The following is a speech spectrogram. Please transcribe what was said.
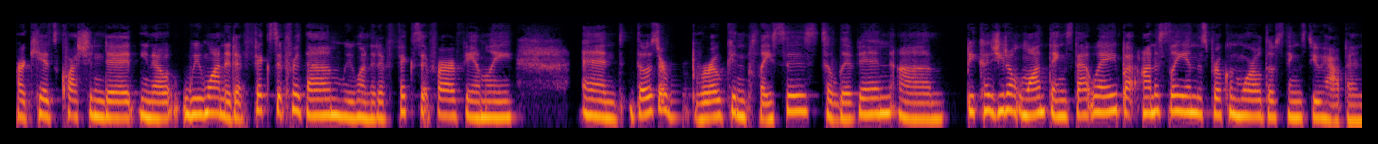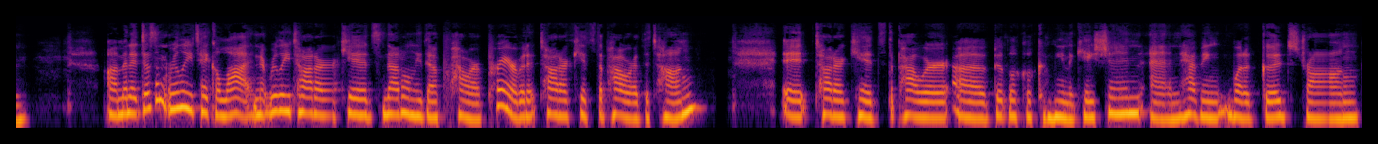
our kids questioned it. You know, we wanted to fix it for them. We wanted to fix it for our family. And those are broken places to live in um, because you don't want things that way. But honestly, in this broken world, those things do happen. Um, and it doesn't really take a lot. And it really taught our kids not only the power of prayer, but it taught our kids the power of the tongue. It taught our kids the power of biblical communication and having what a good, strong,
